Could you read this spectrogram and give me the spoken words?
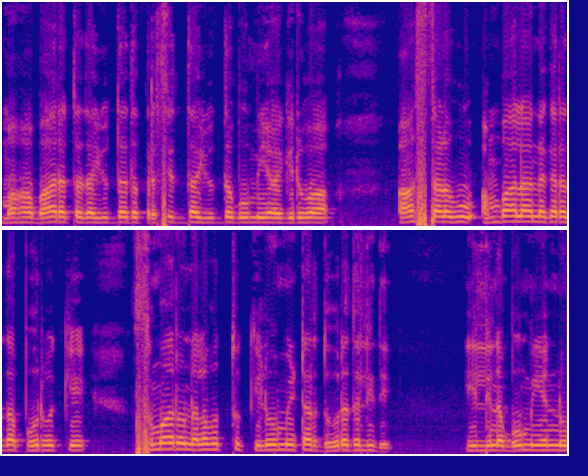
ಮಹಾಭಾರತದ ಯುದ್ಧದ ಪ್ರಸಿದ್ಧ ಯುದ್ಧ ಭೂಮಿಯಾಗಿರುವ ಆ ಸ್ಥಳವು ಅಂಬಾಲಾ ನಗರದ ಪೂರ್ವಕ್ಕೆ ಸುಮಾರು ನಲವತ್ತು ಕಿಲೋಮೀಟರ್ ದೂರದಲ್ಲಿದೆ. ಇಲ್ಲಿನ ಭೂಮಿಯನ್ನು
